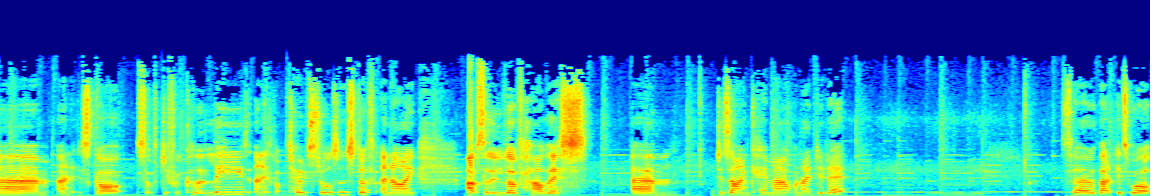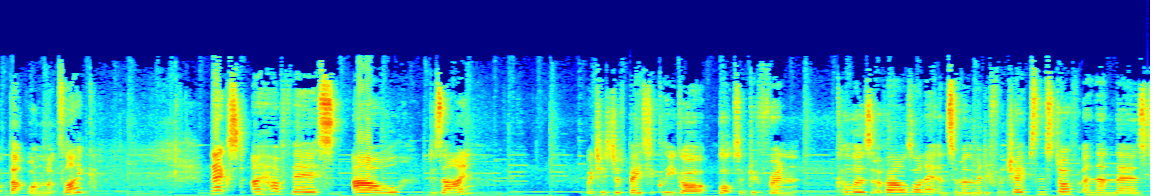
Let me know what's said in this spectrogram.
Um, and it's got sort of different coloured leaves and it's got toadstools and stuff and I absolutely love how this um, design came out when I did it. So that is what that one looks like. Next I have this owl design which has just basically got lots of different colours of owls on it and some of them are different shapes and stuff and then there's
